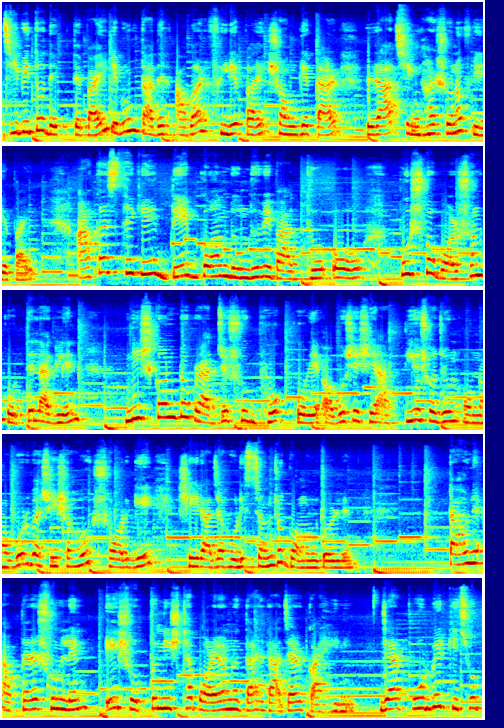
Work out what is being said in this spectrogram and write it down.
জীবিত দেখতে পায় এবং তাদের আবার ফিরে পায়, সঙ্গে তার রাজ সিংহাসনও ফিরে পায়। আকাশ থেকে দেবগণ, দুন্ধুবি বাধ্য ও পুষ্প বর্ষণ করতে লাগলেন। নিষ্কণ্টক রাজ্য সুখ ভোগ করে অবশেষে আত্মীয় স্বজন ও নগরবাসী সহ স্বর্গে সেই রাজা হরিশ্চন্দ্র গমন করলেন। তাহলে আপনারা শুনলেন এই সত্যনিষ্ঠা পরায়ণতার রাজার কাহিনী, যার পূর্বের কিছু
